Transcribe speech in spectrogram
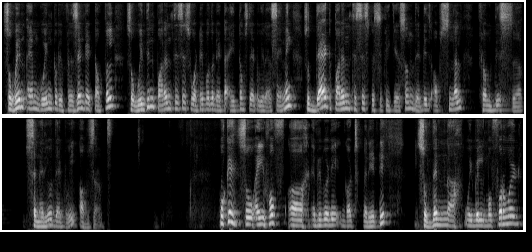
So when I am going to represent a tuple, so within parenthesis, whatever the data items that we are assigning, so that parenthesis specification that is optional from this uh, scenario that we observed. Okay, so I hope uh, everybody got clarity so then uh, we will move forward.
